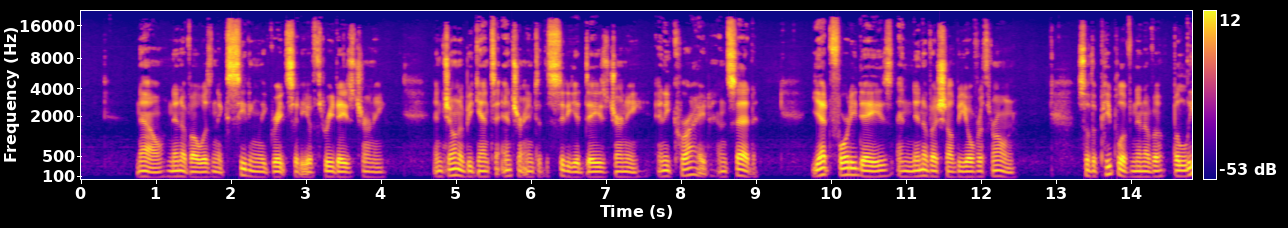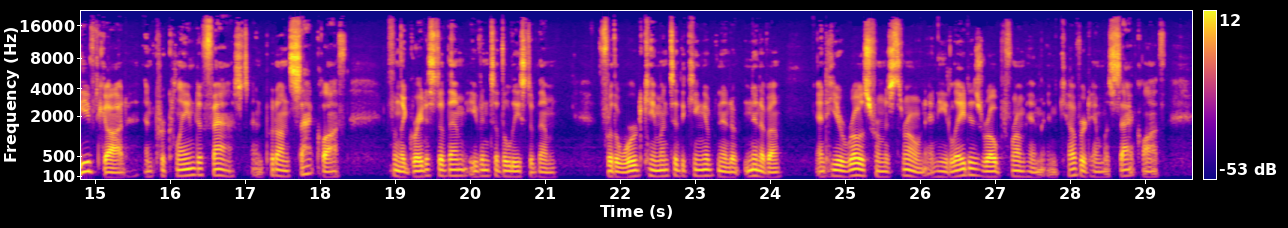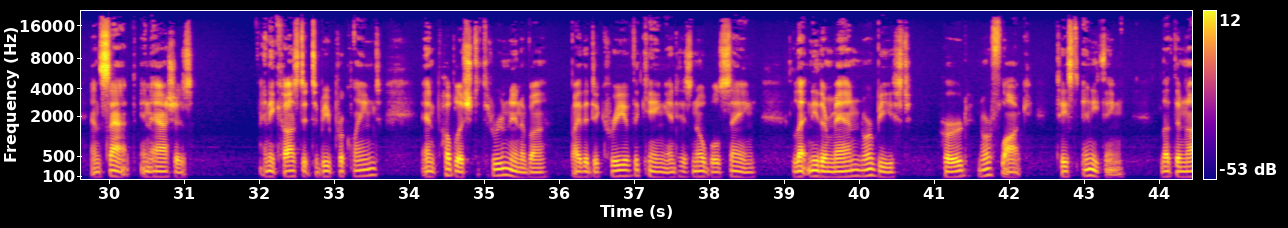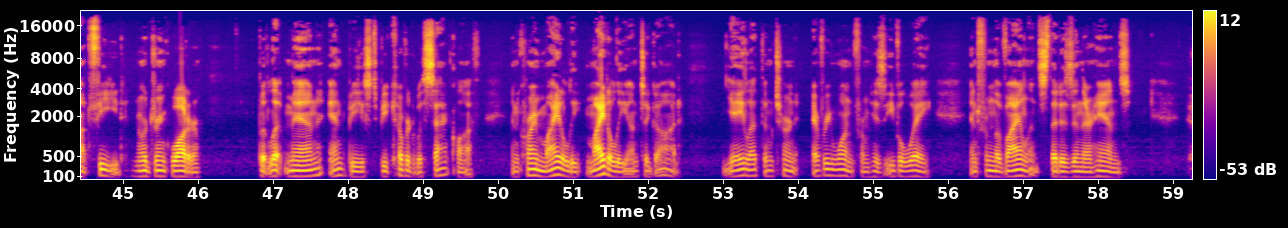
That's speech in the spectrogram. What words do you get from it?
Now Nineveh was an exceedingly great city of three days' journey. And Jonah began to enter into the city a day's journey, and he cried and said, Yet forty days, and Nineveh shall be overthrown. So the people of Nineveh believed God, and proclaimed a fast, and put on sackcloth, from the greatest of them even to the least of them. For the word came unto the king of Nineveh, and he arose from his throne, and he laid his robe from him, and covered him with sackcloth, and sat in ashes. And he caused it to be proclaimed and published through Nineveh by the decree of the king and his nobles, saying, Let neither man nor beast, herd nor flock, taste anything, let them not feed, nor drink water, but let man and beast be covered with sackcloth, and cry mightily, mightily unto God. Yea, let them turn every one from his evil way, and from the violence that is in their hands.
